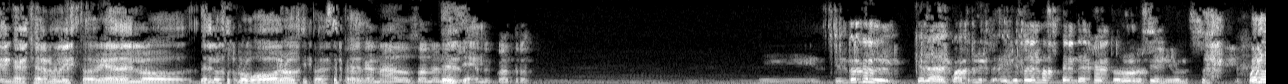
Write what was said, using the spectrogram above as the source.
engancharme en la historia de, lo, de los uroboros y todo ese Los pedo. ganados son en el, Desde- en el 4. Siento que, el- que la del 4 es la historia más pendeja de todos los Resident Evil. bueno,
